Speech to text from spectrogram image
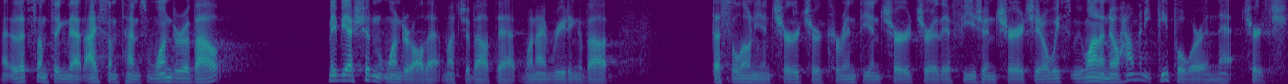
That's something that I sometimes wonder about. Maybe I shouldn't wonder all that much about that when I'm reading about Thessalonian church or Corinthian church or the Ephesian church. You know, we, we want to know how many people were in that church.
